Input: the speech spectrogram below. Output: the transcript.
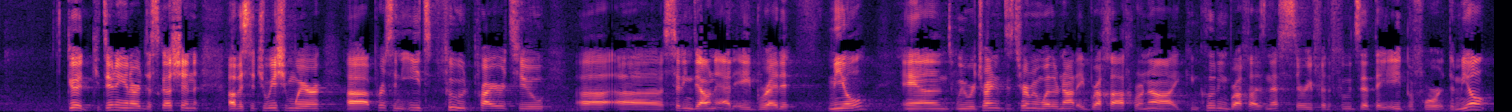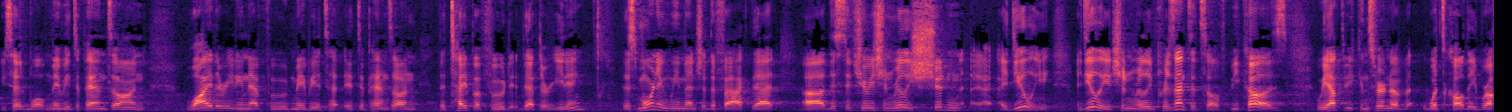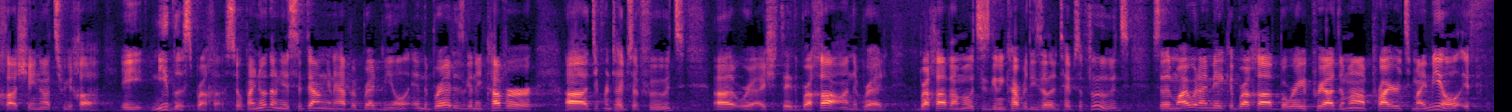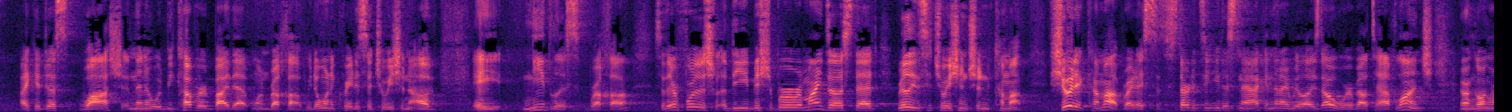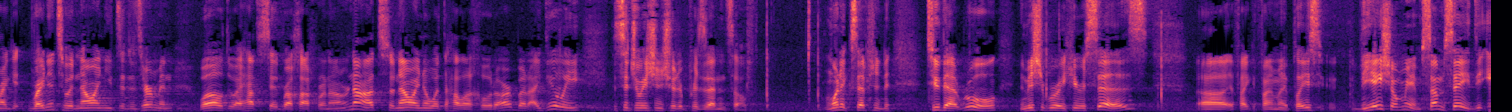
Good. Continuing in our discussion of a situation where a person eats food prior to uh, uh, sitting down at a bread meal and we were trying to determine whether or not a bracha achrona, a concluding bracha, is necessary for the foods that they ate before the meal. We said, well, maybe it depends on why they're eating that food. Maybe it, it depends on the type of food that they're eating. This morning we mentioned the fact that uh, this situation really shouldn't, uh, ideally, ideally it shouldn't really present itself because we have to be concerned of what's called a bracha sheina tzricha, a needless bracha. So if I know that I'm going to sit down, to have a bread meal, and the bread is going to cover uh, different types of foods, uh, or I should say the bracha on the bread, the bracha of hamotzi is going to cover these other types of foods. So then why would I make a bracha borei pri ha'adama prior to my meal if I could just wash and then it would be covered by that one bracha. We don't want to create a situation of a needless bracha. So therefore, the, the Mishnah reminds us that really the situation shouldn't come up. Should it come up, right? I started to eat a snack and then I realized, oh, we're about to have lunch and I'm going right, right into it. Now I need to determine, well, do I have to say bracha or not? So now I know what the halachot are, but ideally the situation should present itself. One exception to that rule, the Mishnah here says, uh, if I can find my place. Some say the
